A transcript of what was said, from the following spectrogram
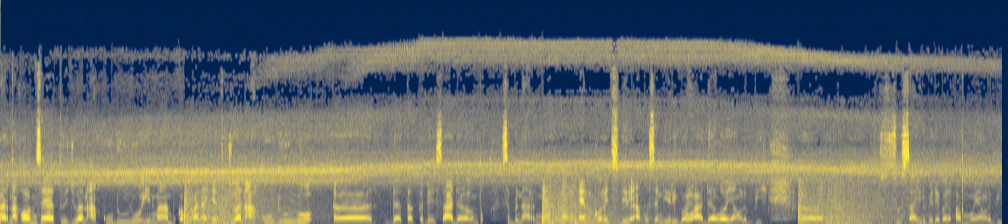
Karena kalau misalnya tujuan aku dulu ini mah bukan-bukan aja tujuan aku dulu eh, datang ke desa adalah untuk sebenarnya encourage diri aku sendiri bahwa ada loh yang lebih eh, susah hidupnya daripada kamu yang lebih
